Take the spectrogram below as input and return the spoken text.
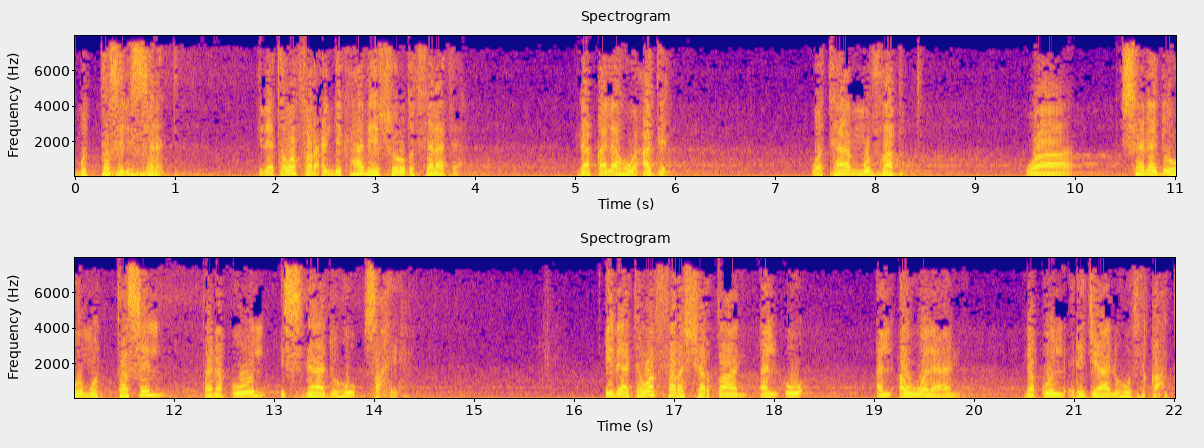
متصل السند. إذا توفر عندك هذه الشروط الثلاثة نقله عدل وتام الضبط وسنده متصل فنقول إسناده صحيح. إذا توفر الشرطان الأولان نقول رجاله ثقات.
